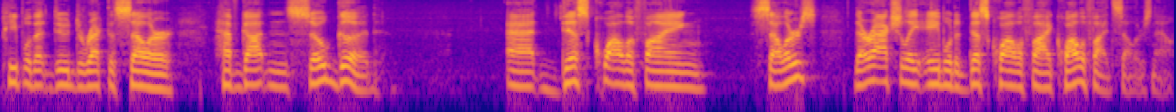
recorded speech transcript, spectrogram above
people that do direct to seller have gotten so good at disqualifying sellers they're actually able to disqualify qualified sellers now.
